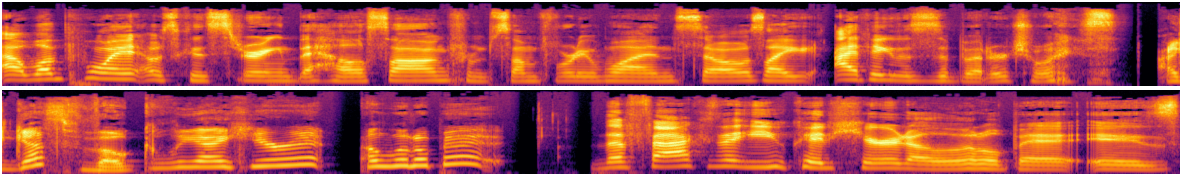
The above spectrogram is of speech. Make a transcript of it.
At one point, I was considering the Hell song from Sum 41. So I was like, I think this is a better choice. I guess vocally I hear it a little bit. The fact that you could hear it a little bit is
